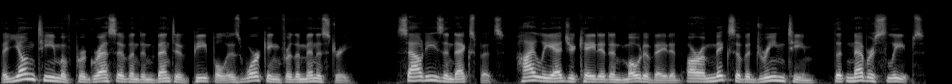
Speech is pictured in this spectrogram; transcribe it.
A young team of progressive and inventive people is working for the ministry. Saudis and expats, highly educated and motivated, are a mix of a dream team that never sleeps,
